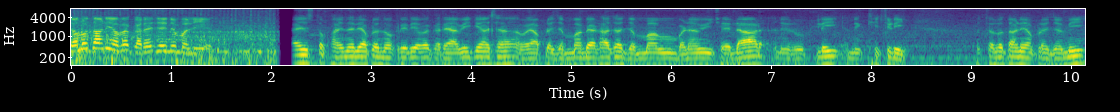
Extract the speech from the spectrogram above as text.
ચલો તાણી, હવે ઘરે જઈને મળીએ. ગાઈસ તો ફાઇનલી આપણે નોકરીથી હવે ઘરે આવી ગયા છે. હવે આપણે જમવા બેઠા છે. જમવામાં બનાવ્યું છે દાળ અને રોટલી અને ખીચડી. તો ચલો તાણી, આપણે જમી.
